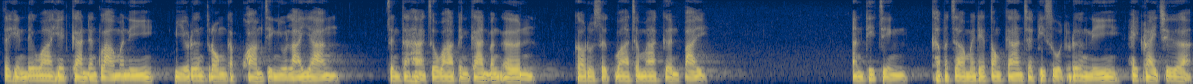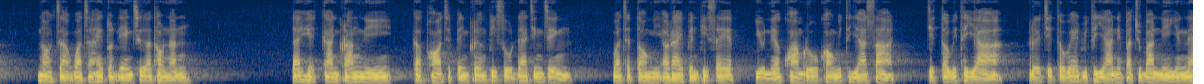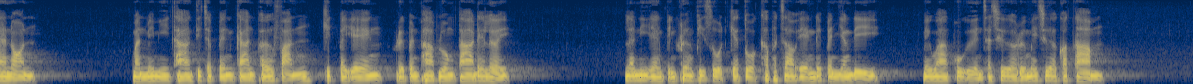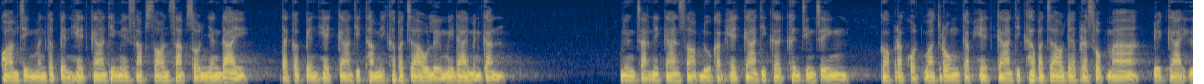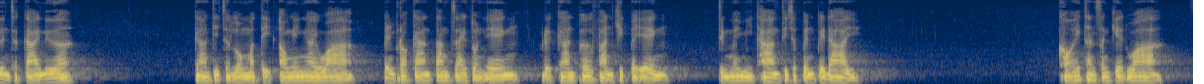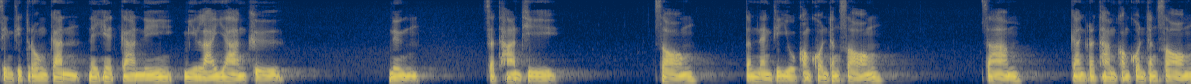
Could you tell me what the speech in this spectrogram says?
จะเห็นได้ว่าเหตุการณ์ดังกล่าวมานี้มีเรื่องตรงกับความจริงอยู่หลายอย่าง ซึ่งถ้าหากจะว่าเป็นการบังเอิญ ก็รู้สึกว่าจะมากเกินไป อันที่จริง ข้าพเจ้าไม่ได้ต้องการจะพิสูจน์เรื่องนี้ให้ใครเชื่อ นอกจากว่าจะให้ตนเองเชื่อเท่านั้น และเหตุการณ์ครั้งนี้ก็พอจะเป็นเครื่องพิสูจน์ได้จริง ๆ ว่าจะต้องมีอะไรเป็นพิเศษอยู่เหนือความรู้ของวิทยาศาสตร์ จิตวิทยา หรือจิตเวชวิทยาในปัจจุบันนี้อย่างแน่นอน มันไม่มีทางที่จะเป็นการเพ้อฝัน คิดไปเอง หรือเป็นภาพลวงตาได้เลย และนี่เองเป็นเครื่องพิสูจน์แก่ตัวข้าพเจ้าเองได้เป็นอย่างดี ไม่ว่าผู้อื่นจะเชื่อหรือไม่เชื่อก็ตาม ความจริงมันก็เป็นเหตุการณ์ที่ไม่ซับซ้อนสับสนอย่างใด แต่ก็เป็นเหตุการณ์ที่ทำให้ข้าพเจ้าลืมไม่ได้เหมือนกัน เนื่องจากในการสอบดูกับเหตุการณ์ที่เกิดขึ้นจริง ๆ ก็ปรากฏว่าตรงกับเหตุการณ์ที่ข้าพเจ้าได้ประสบมาด้วยกายอื่นจากกายเนื้อ การที่จะลงมติเอาง่าย ๆว่า เป็นเพราะการตั้งใจตนเอง หรือการเพ้อฝันคิดไปเอง จึงไม่มีทางที่จะเป็นไปได้ ขอให้ท่านสังเกตว่า สิ่งที่ตรงกันในเหตุการณ์นี้มีหลายอย่างคือ 1. สถานที่ 2. ตำแหน่งที่อยู่ของคนทั้งสอง 3. การกระทำของคนทั้งสอง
